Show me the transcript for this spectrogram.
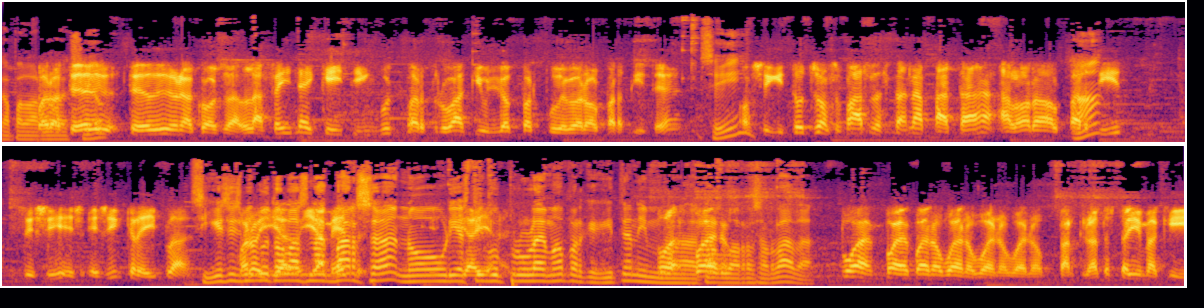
cap a la bueno, redacció. T'he de dir una cosa, la feina que he tingut per trobar aquí un lloc per poder veure el partit, eh? Sí? O sigui, tots els bars estan a patar a l'hora del ah? partit, ah? Sí, sí, és, és increïble. Si haguessis bueno, vingut a l'Snac Barça no hauries ja, ja. tingut problema perquè aquí tenim bueno, la taula bueno, reservada. Bueno, bueno, bueno, bueno, bueno, perquè nosaltres tenim aquí,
